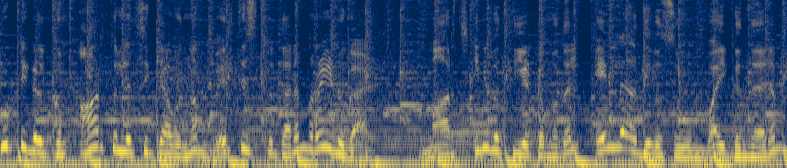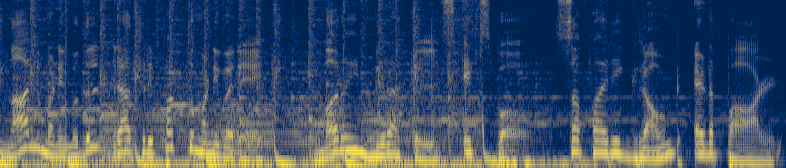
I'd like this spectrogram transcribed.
കുട്ടികൾക്കും ആർത്തുല്ലസിക്കാവുന്ന വ്യത്യസ്ത തരം റൈഡുകൾ. മാർച്ച് ഇരുപത്തിയെട്ട് മുതൽ എല്ലാ ദിവസവും വൈകുന്നേരം നാല് മണി മുതൽ രാത്രി പത്ത് മണി വരെ. Marine miracles expo safari ground Edappal.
